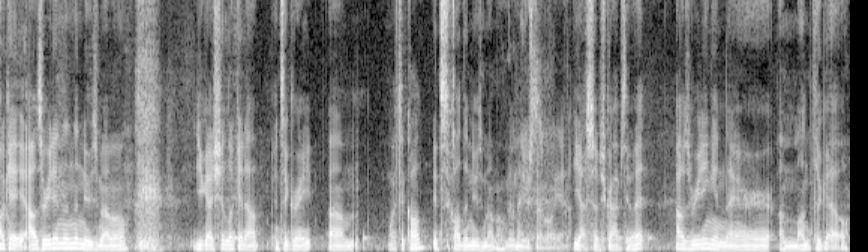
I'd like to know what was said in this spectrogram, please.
Okay, I was reading in the news memo. you guys should look it up. It's a great. Um, What's it called? it's called the news memo. The Nice. news memo, yeah. Yeah, subscribe to it. I was reading in there a month ago.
